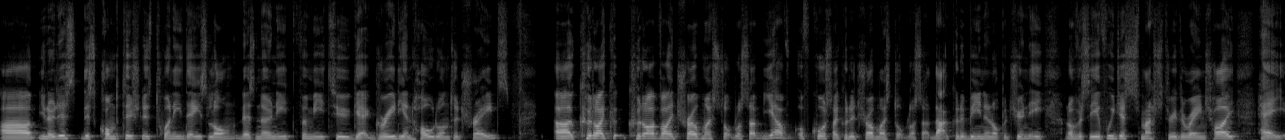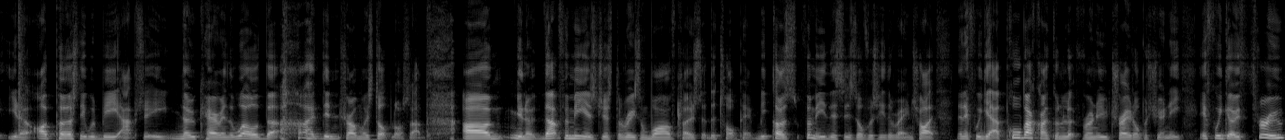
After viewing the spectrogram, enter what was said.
uh, you know, this this competition is 20 days long. There's no need for me to get greedy and hold on to trades. Uh, could I could I have I trailed my stop loss up? Yeah, of, of, course I could have trailed my stop loss up. That could have been an opportunity. And obviously, if we just smashed through the range high, hey, you know, I personally would be absolutely no care in the world that I didn't trail my stop loss up. Um, you know, that for me is just the reason why I've closed at the top here because for me this is obviously the range high. Then if we get a pullback, I can look for a new trade opportunity. If we go through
